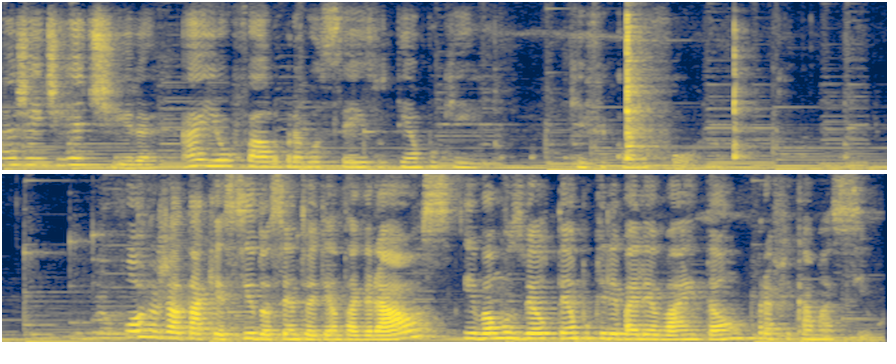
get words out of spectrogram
a gente retira. Aí eu falo para vocês o tempo que, que ficou no forno. O forno já está aquecido a 180 graus e vamos ver o tempo que ele vai levar então para ficar macio.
